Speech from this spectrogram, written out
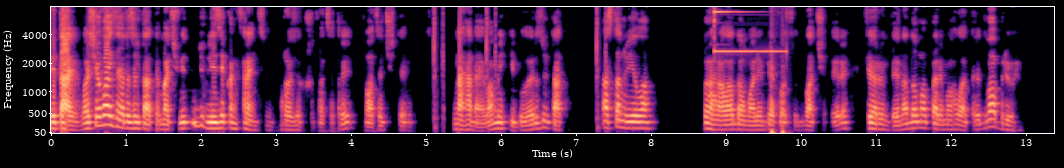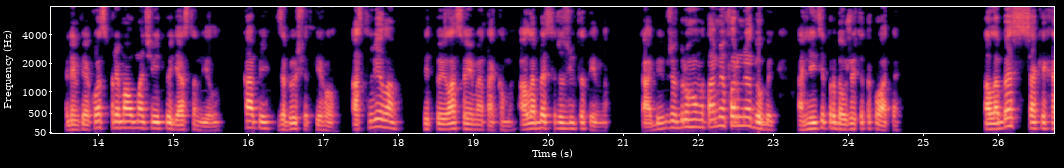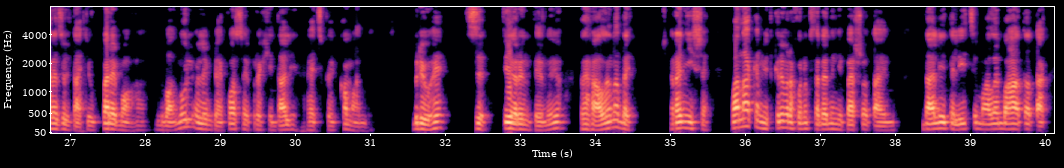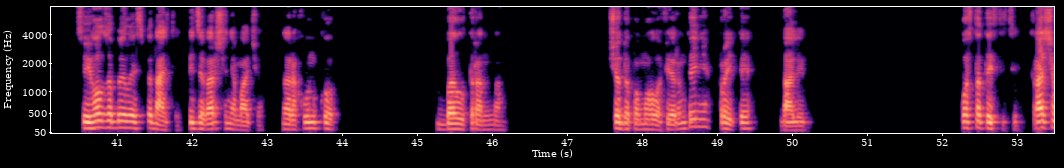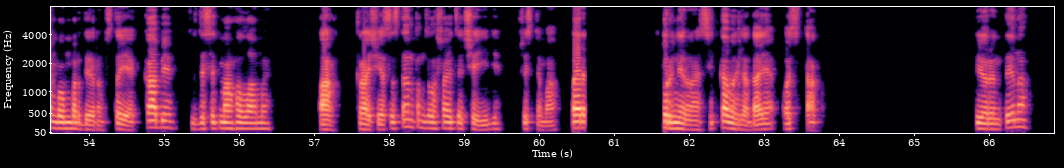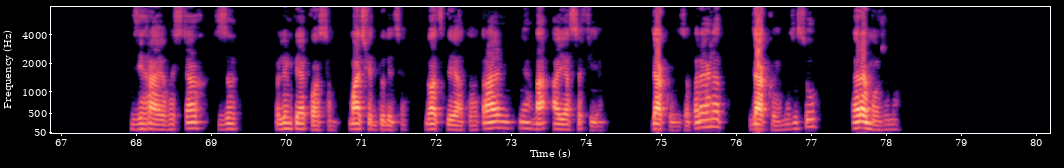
Вітаю! Вашій увазі результати матч відповіді в лізі конференції розіграшу 23-24. Нагадаю вам, які були результати. Астон Вілла програла дома Олімпіакосу 2-4. Фіорентина дома перемогла 3-2 Брюге. Олімпіакос приймав матч відповіді Астон Вілли. Капі забив швидкий гол. Астон Вілла відповіла своїми атаками, але безрезультативно. Кабі вже в другому таймі оформлює дубль. Англійці продовжують атакувати. Але без всяких результатів. Перемога 2-0 Олімпіакоса і прохід далі грецької команди. Брюги з Фіорентиною грали на день. Раніше Ванакен відкрив рахунок всередині першого тайму. Далі італійці мали багато атак. Свій гол забили з пенальті під завершення матчу на рахунку Белтрана, що допомогло Фіорентині пройти далі. По статистиці, кращим бомбардиром стає Кабі з 10 голами, а кращим асистентом залишається Чаїді з 6. Перед турнірна сітка виглядає ось так. Фіорентина зіграє в гостях з Олімпіакосом. Матч відбудеться 29 травня на Ая Софія. Дякую за перегляд. Дякуємо ЗСУ. Переможемо!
